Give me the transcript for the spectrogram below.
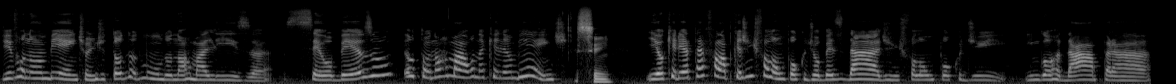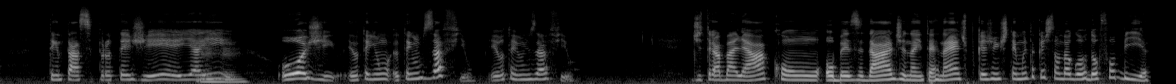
vivo num ambiente onde todo mundo normaliza ser obeso, eu tô normal naquele ambiente. Sim. E eu queria até falar, porque a gente falou um pouco de obesidade, a gente falou um pouco de engordar pra tentar se proteger. E aí, Uhum. hoje, eu tenho, eu tenho um desafio. Eu tenho um desafio de trabalhar com obesidade na internet, porque a gente tem muita questão da gordofobia.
